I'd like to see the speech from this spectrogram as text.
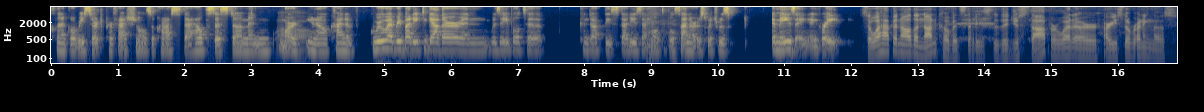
clinical research professionals across the health system and wow. mar- you know kind of grew everybody together and was able to conduct these studies at multiple centers, which was amazing and great. So, what happened to all the non-COVID studies? Did they just stop, or what? Or are you still running those?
